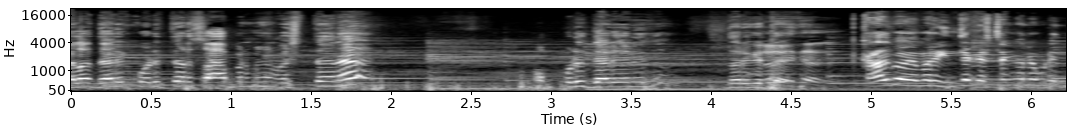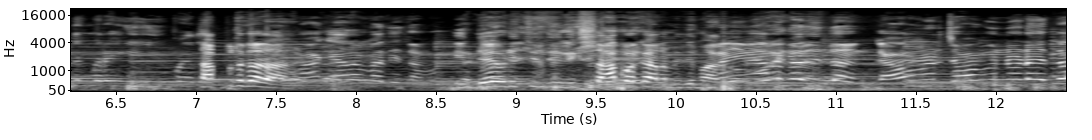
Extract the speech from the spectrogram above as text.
ఇలా దరి కొడితే సాపన మీద వస్తేనే అప్పుడు దరి అనేది దొరుకుతాయి. కాదు బాబు మరి ఇంత కష్టంగా ఉన్నప్పుడు ఎందుకు మరి? తప్పదు కదా. ఈ దేవుడు ఇచ్చింది ఇది శాపకాలం ఇది మాకు. గవర్నమెంట్ జాబ్ ఉన్నాడైతే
